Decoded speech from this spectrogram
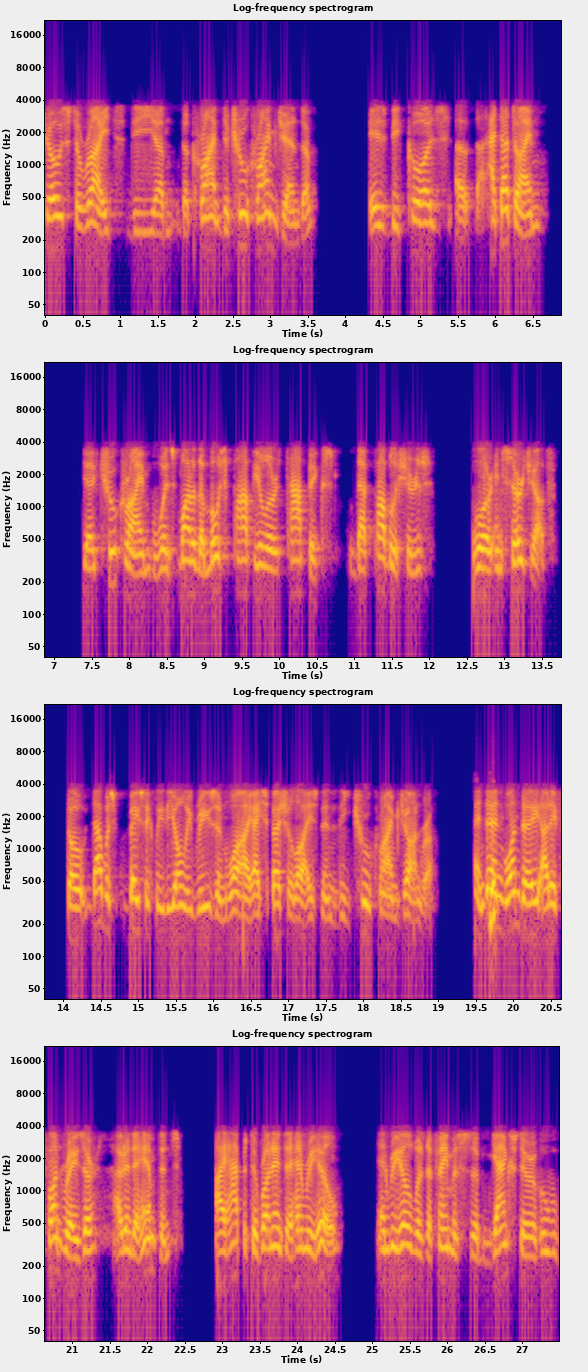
chose to write the um, the crime, the true crime gender, is because uh, at that time uh, true crime was one of the most popular topics that publishers were in search of. So that was basically the only reason why I specialized in the true crime genre. And then one day at a fundraiser out in the Hamptons, I happened to run into Henry Hill. Henry Hill was the famous uh, gangster who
